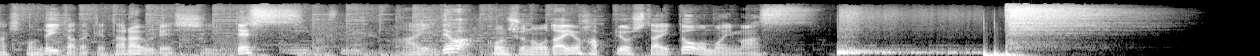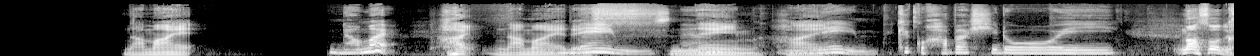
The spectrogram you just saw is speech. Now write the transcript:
書き込んでいただけたら嬉しいです。いいですね。はい、では今週のお題を発表したいと思います。名前。名前？はい名前です。Name ですね。Name はい、Name 結構幅広いまあそうです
